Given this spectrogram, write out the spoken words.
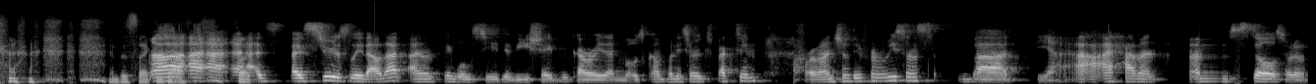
in the second uh, half. I, I, I, I, seriously doubt that. I don't think we'll see the V-shaped recovery that most companies are expecting for a bunch of different reasons. But yeah, I, I haven't. I'm still sort of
